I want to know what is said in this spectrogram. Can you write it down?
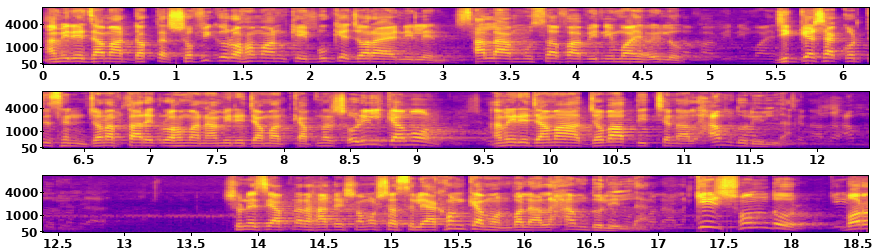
আমিরে জামাত ডক্টর শফিকুর রহমানকে বুকে জড়ায় নিলেন। সালাম মুসাফা বিনিময় হইল। জিজ্ঞাসা করতেছেন, জনাব তারেক রহমান, আমিরে জামাতকে আপনার শরীর কেমন? আমিরে জামাত জবাব দিচ্ছেন, আলহামদুলিল্লাহ। শুনেছি আপনার হার্টে সমস্যা ছিল, এখন কেমন? বলে, আলহামদুলিল্লাহ। কি সুন্দর, বড়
